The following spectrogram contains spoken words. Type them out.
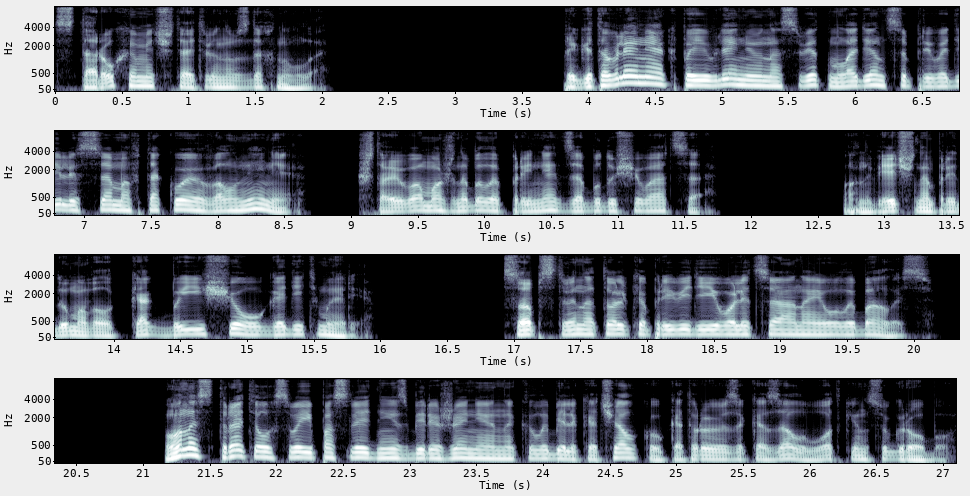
Старуха мечтательно вздохнула. Приготовления к появлению на свет младенца приводили Сэма в такое волнение, что его можно было принять за будущего отца. Он вечно придумывал, как бы еще угодить Мэри. Собственно, только при виде его лица она и улыбалась. Он истратил свои последние сбережения на колыбель-качалку, которую заказал Уоткинсу гробу.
